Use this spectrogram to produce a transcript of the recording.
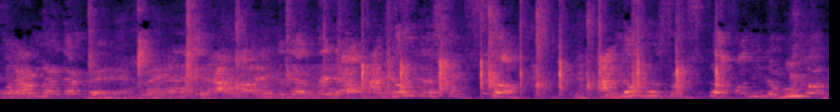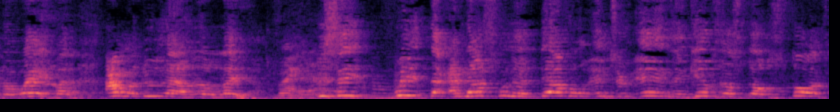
well, I'm not that bad. I, I'll look at that later. I, I know there's some stuff. I know there's some stuff I need to move out the way, but I'm gonna do that a little later. Right. You see, we and that's when the devil intervenes and gives us those thoughts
